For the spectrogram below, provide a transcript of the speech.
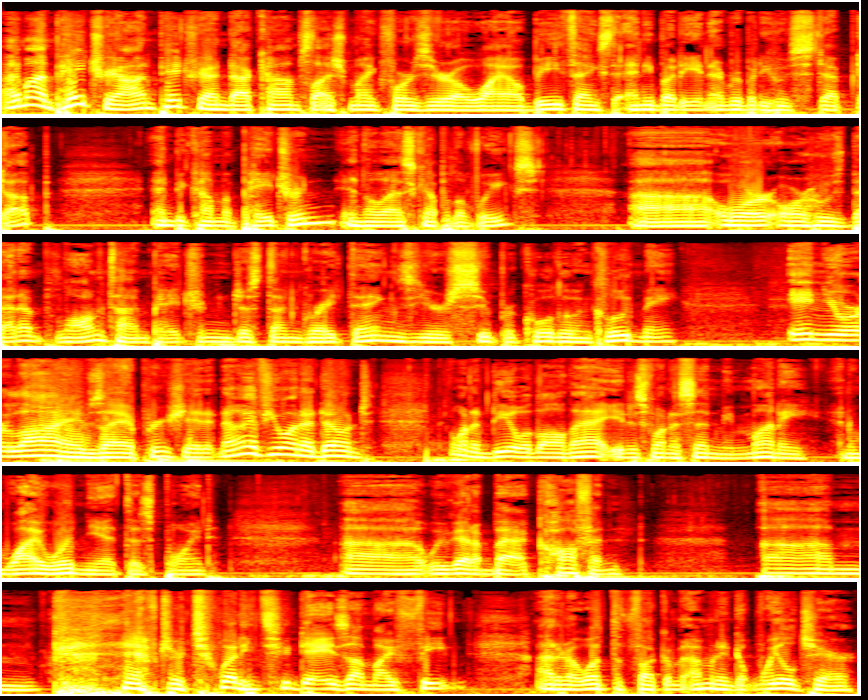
I'm on Patreon patreon.com slash Mike40YOB thanks to anybody and everybody who stepped up and become a patron in the last couple of weeks, uh, or or who's been a longtime patron and just done great things, you're super cool to include me in your lives. I appreciate it. Now, if you want to don't don't want to deal with all that, you just want to send me money, and why wouldn't you at this point? Uh, we've got to buy a coffin. Um, after 22 days on my feet, I don't know what the fuck I'm, I'm gonna need a wheelchair.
